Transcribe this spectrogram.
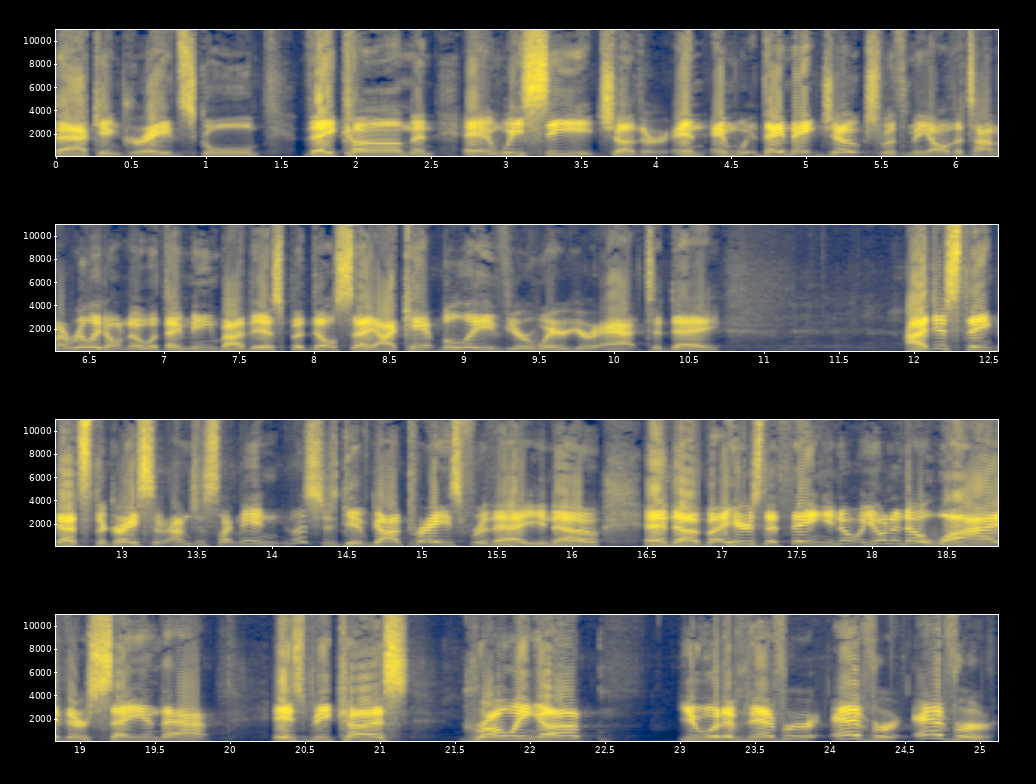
back in grade school, they come and, and we see each other. And, and w- they make jokes with me all the time. I really don't know what they mean by this, but they'll say, I can't believe you're where you're at today. I just think that's the grace of. I'm just like, man, let's just give God praise for that, you know. And uh, but here's the thing, you know, you want to know why they're saying that? Is because growing up, you would have never, ever, ever,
